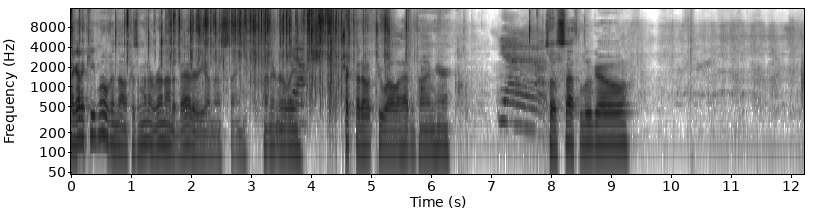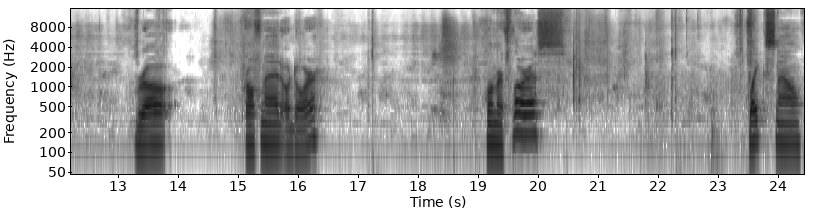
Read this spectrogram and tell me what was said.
I got to keep moving though, because I'm going to run out of battery on this thing. I didn't really Yeah. check that out too well ahead of time here. Yeah. So Seth Lugo, Ro, Rougned Odor, Wilmer Flores, Blake Snell,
